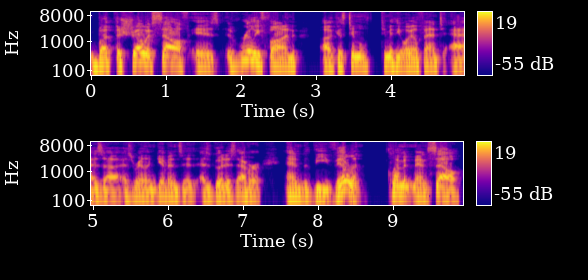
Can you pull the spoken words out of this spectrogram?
But the show itself is, really fun because uh, Tim, Timothy Olyphant as uh, as Raylan Givens is as good as ever, and the villain Clement Mansell,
